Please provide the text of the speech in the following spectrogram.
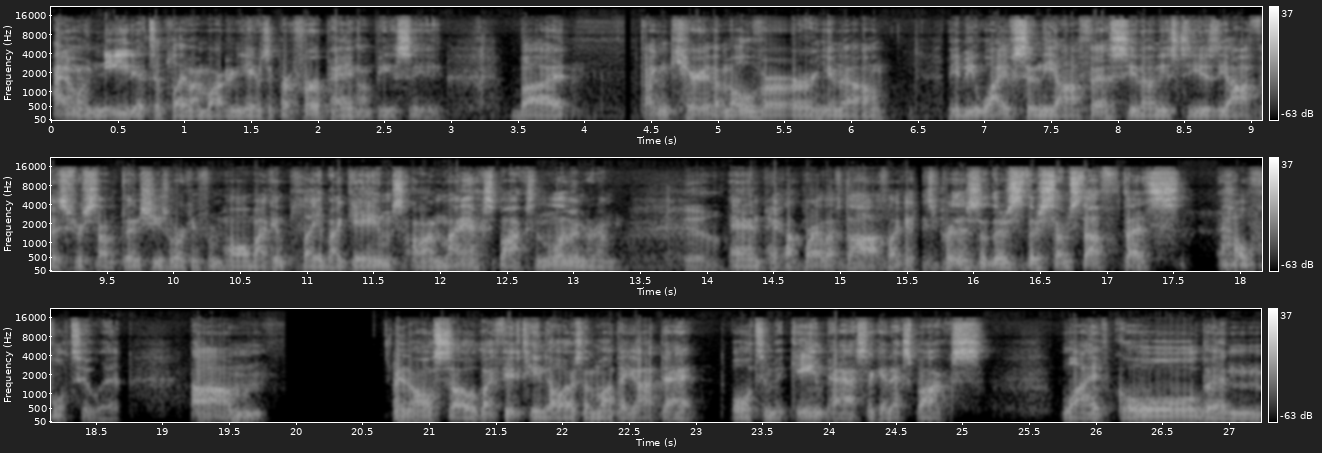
I don't need it to play my modern games. I prefer paying on PC, but if I can carry them over, you know, maybe wife's in the office, you know, needs to use the office for something. She's working from home. I can play my games on my Xbox in the living room And pick up where I left off. Like it's there's there's there's some stuff that's helpful to it. Um, and also like fifteen dollars a month, I got that Ultimate Game Pass. I get Xbox Live Gold and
